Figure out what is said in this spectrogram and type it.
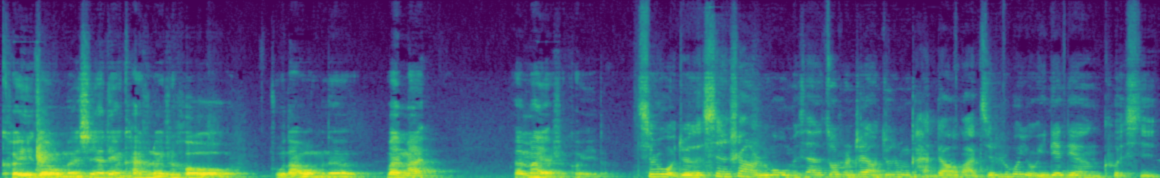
可以在我们线下店开出来之后，主打我们的外卖。外卖也是可以的。其实我觉得线上，如果我们现在做成这样，就这么砍掉的话，其实会有一点点可惜。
